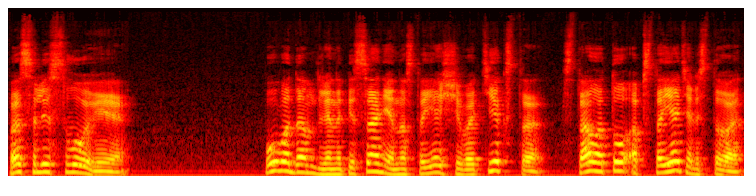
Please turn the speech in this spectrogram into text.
Послесловие. Поводом для написания настоящего текста стало то обстоятельство,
